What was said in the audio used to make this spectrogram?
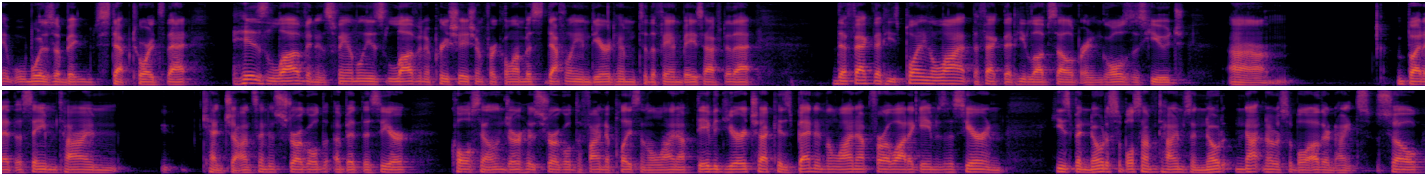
it was a big step towards that. His love and his family's love and appreciation for columbus definitely endeared him to the fan base after that. The fact that he's playing a lot the fact that he loves celebrating goals is huge. Um, but at the same time kent johnson has struggled a bit this year. Cole Sillinger has struggled to find a place in the lineup. David Jiricek has been in the lineup for a lot of games this year, and he's been noticeable sometimes and not noticeable other nights. So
